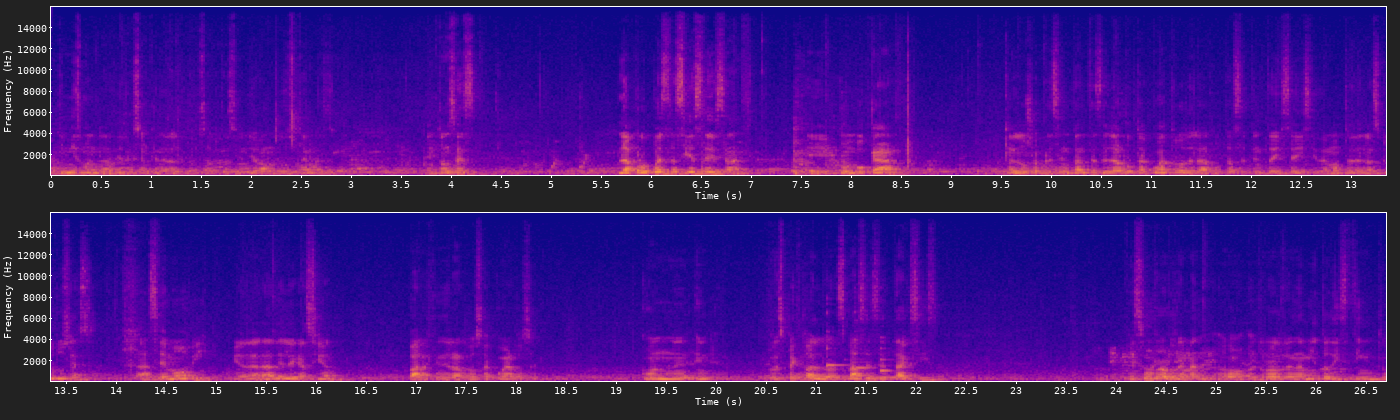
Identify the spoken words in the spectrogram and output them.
aquí mismo en la Dirección General de Conservación llevamos los temas. Entonces, la propuesta sí es esa, eh, convocar a los representantes de la Ruta 4, de la Ruta 76 y de Monte de las Cruces a CEMOVI y a la delegación para generar los acuerdos. Con, respecto a las bases de taxis, es un reordenamiento distinto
